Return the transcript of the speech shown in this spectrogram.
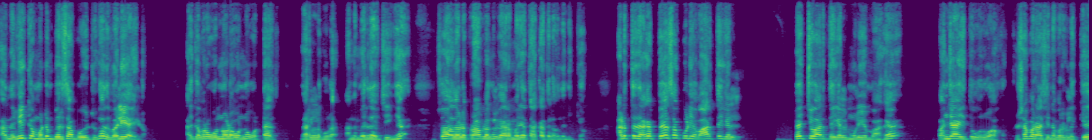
அந்த வீக்கம் மட்டும் பெருசாக போயிட்டுருக்கும் அது வழியாயிடும் அதுக்கப்புறம் ஒன்றோட ஒன்று ஒட்டாது. விரலில் கூட அந்த மாதிரி தான் வச்சுக்கிங்க ஸோ அதோட ப்ராப்ளங்கள் வேறு மாதிரியாக தாக்கத்தில் வந்து நிற்கும் அடுத்ததாக பேசக்கூடிய வார்த்தைகள் பேச்சுவார்த்தைகள் மூலியமாக பஞ்சாயத்து உருவாகும். ரிஷபராசி நபர்களுக்கு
